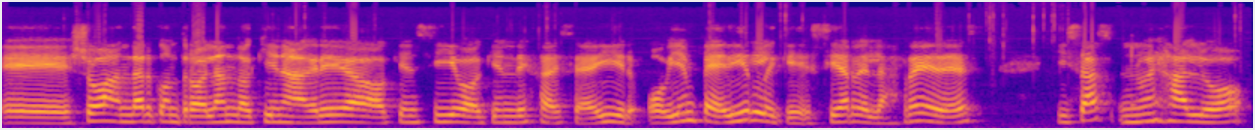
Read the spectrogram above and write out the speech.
eh, yo andar controlando a quién agrega o a quién sigue o a quién deja de seguir, o bien pedirle que cierre las redes, quizás no es algo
